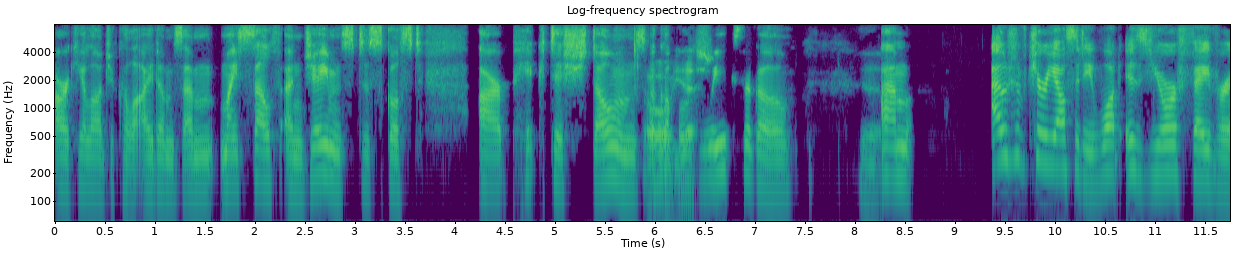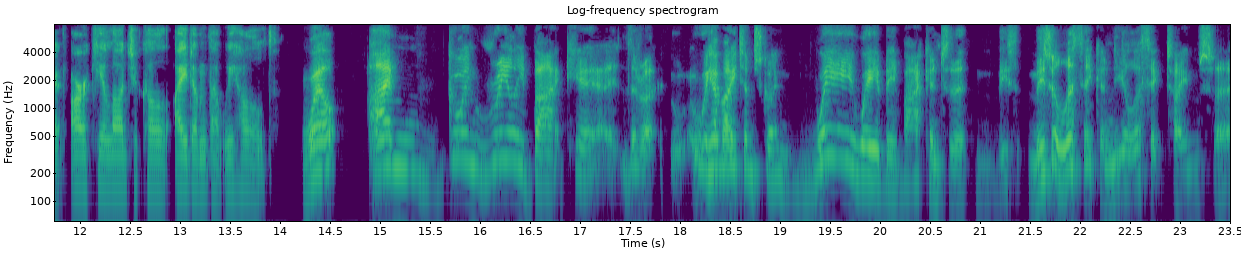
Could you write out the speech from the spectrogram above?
archaeological items. Um, myself and James discussed our Pictish stones a oh, couple yes. of weeks ago. Yeah. Um, out of curiosity, what is your favorite archaeological item that we hold? Well, I'm going really back. Uh, there are, we have items going way, way, way back into the Mesolithic and Neolithic times. Uh,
